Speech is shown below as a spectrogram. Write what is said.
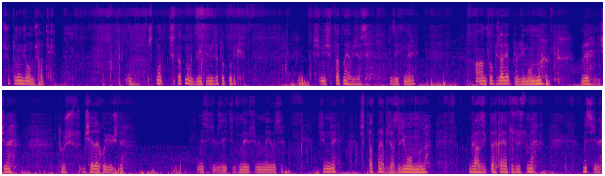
Şu turuncu olmuş artık. Çıtma, çıtlatma zeytinimizi topladık. Şimdi çıtlatma yapacağız zeytinleri. Hanım çok güzel yapıyor limonlu ve içine turşu bir şeyler koyuyor işte. Mis gibi zeytin mevsimin meyvesi. Şimdi çıtlatma yapacağız limonlu ve birazcık da kaya tuzu üstüne. Mis gibi.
